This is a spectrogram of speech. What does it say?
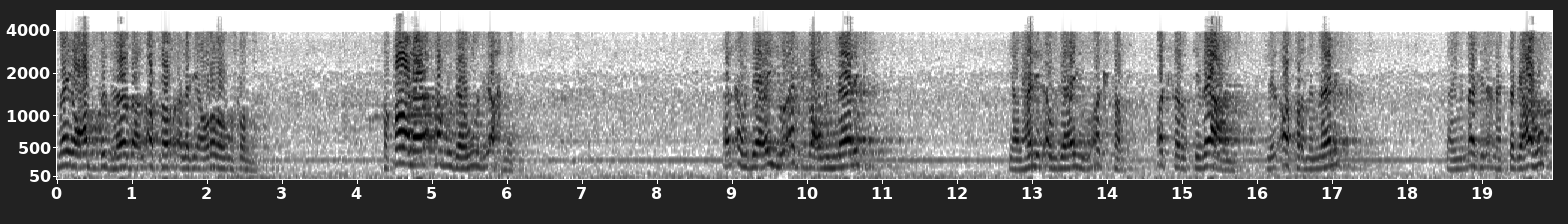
ما يعضد هذا الأثر الذي أورده المصنف. فقال أبو داود لأحمد الأوزاعي أتبع من مالك؟ يعني هل الأوزاعي أكثر أكثر اتباعا للأثر من مالك؟ يعني من أجل أن أتبعه؟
